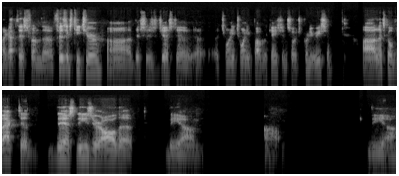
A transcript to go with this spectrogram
I got this from the physics teacher. Uh, this is just a, a, 2020 publication, so it's pretty recent. Uh, let's go back to this. These are all the the um, um, the uh,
